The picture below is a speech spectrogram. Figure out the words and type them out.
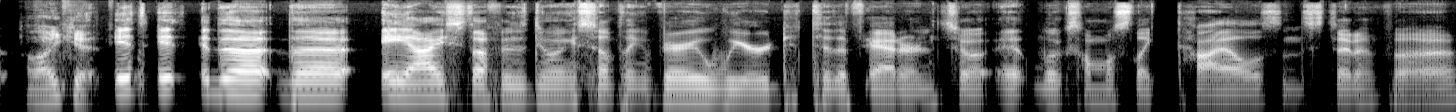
I like it. It it the the AI stuff is doing something very weird to the pattern, so it looks almost like tiles instead of uh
